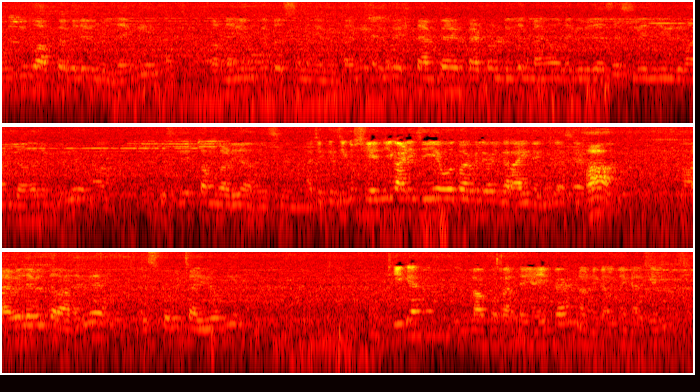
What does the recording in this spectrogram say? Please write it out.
होंगी वो आपको अवेलेबल मिल जाएँगी। और नहीं होंगी तो इस समय नहीं मिल पाएँगी। क्योंकि इस टाइम पे पेट्रोल डीजल महँगा होने की वजह से सी एन जी की डिमांड ज़्यादा निकली है। इसलिए कम गाड़ियाँ आ रही है सीएनजी अच्छा किसी को सी एन जी गाड़ी चाहिए वो तो अवेलेबल करा ही देंगे जैसे हाँ हाँ। अवेलेबल करा देंगे। जिसको भी चाहिए होगी। ठीक है ब्लॉग को करते हैं यहीं पर और निकलते हैं घर के लिए।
